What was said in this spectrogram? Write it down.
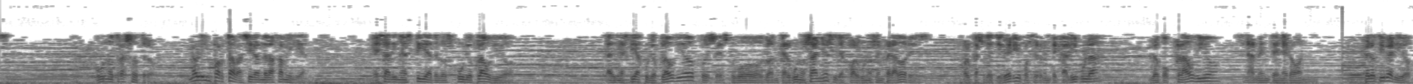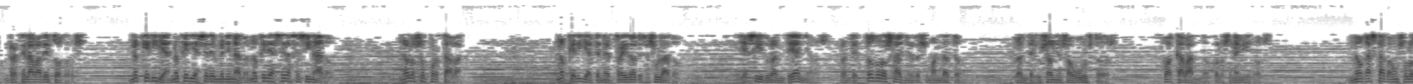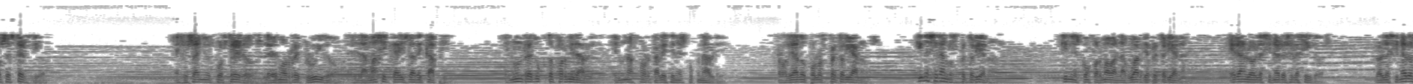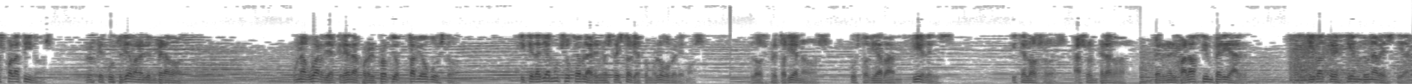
uno tras otro. No le importaba si eran de la familia. Esa dinastía de los Julio Claudio, la dinastía Julio Claudio, pues estuvo durante algunos años y dejó algunos emperadores. Por el caso de Tiberio, posteriormente Calígula, luego Claudio, finalmente Nerón. Pero Tiberio recelaba de todos. No quería, no quería ser envenenado, no quería ser asesinado. No lo soportaba. No quería tener traidores a su lado. Y así durante años, durante todos los años de su mandato, durante sus años augustos, acabando con los enemigos. No gastaba un solo sestercio. En sus años postreros le hemos recluido en la mágica isla de Capri, en un reducto formidable, en una fortaleza inexpugnable, rodeado por los pretorianos. ¿Quiénes eran los pretorianos? ¿Quiénes conformaban la guardia pretoriana? Eran los legionarios elegidos, los legionarios palatinos, los que custodiaban al emperador. Una guardia creada por el propio Octavio Augusto, y que daría mucho que hablar en nuestra historia, como luego veremos. Los pretorianos custodiaban fieles y celosos a su emperador. Pero en el palacio imperial iba creciendo una bestia,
